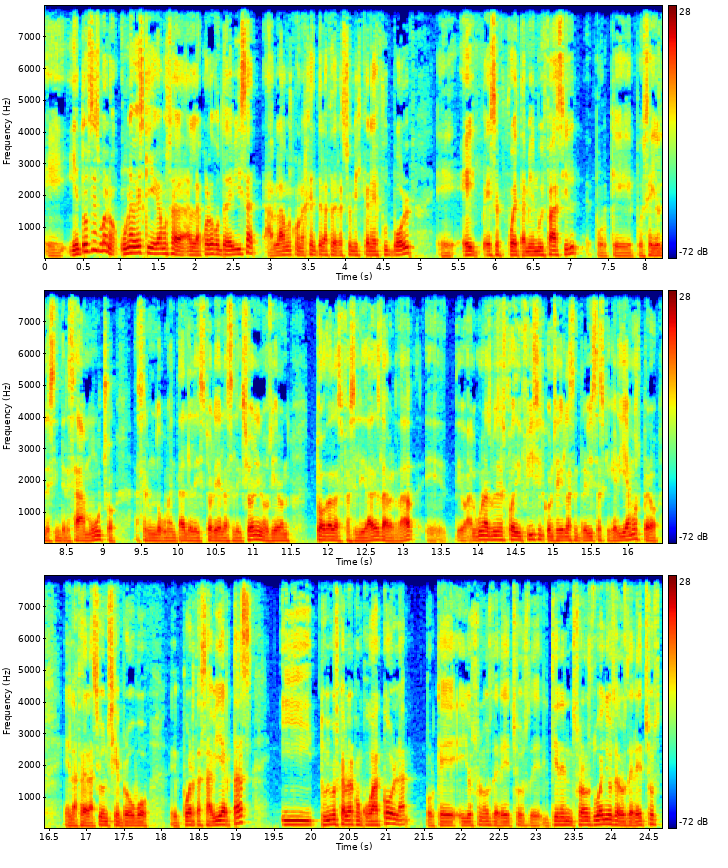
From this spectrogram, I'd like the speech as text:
Eh, y entonces, bueno, una vez que llegamos al acuerdo con Televisa, hablamos con la gente de la Federación Mexicana de Fútbol. Eh, ese fue también muy fácil porque pues a ellos les interesaba mucho hacer un documental de la historia de la selección y nos dieron todas las facilidades, la verdad. Eh, algunas veces fue difícil conseguir las entrevistas que queríamos, pero en la Federación siempre hubo puertas abiertas y tuvimos que hablar con Coca-Cola porque ellos son los derechos de, tienen, son los dueños de los derechos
